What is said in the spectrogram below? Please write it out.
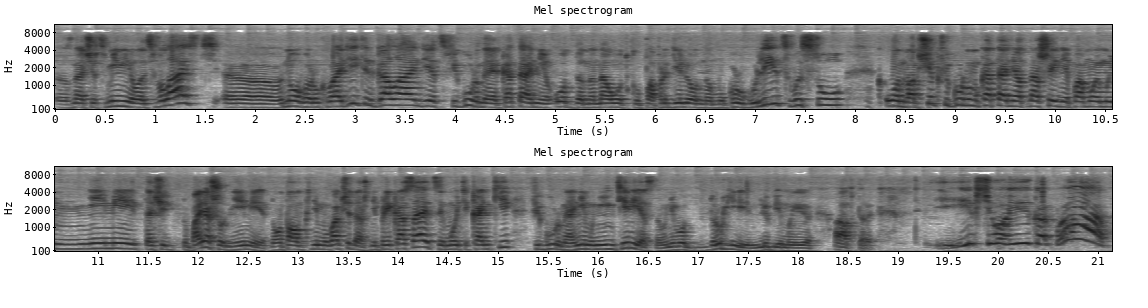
значит, сменилась власть, э, новый руководитель голландец, фигурное катание отдано на откуп определенному кругу лиц в ИСУ, он вообще к фигурному катанию отношения, по-моему, не имеет, точнее, ну, понятно, что он не имеет, но он, по-моему, к нему вообще даже не прикасается, ему эти коньки фигурные, они ему не интересны, у него другие любимые авторы. И, и все, и как бы, а,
